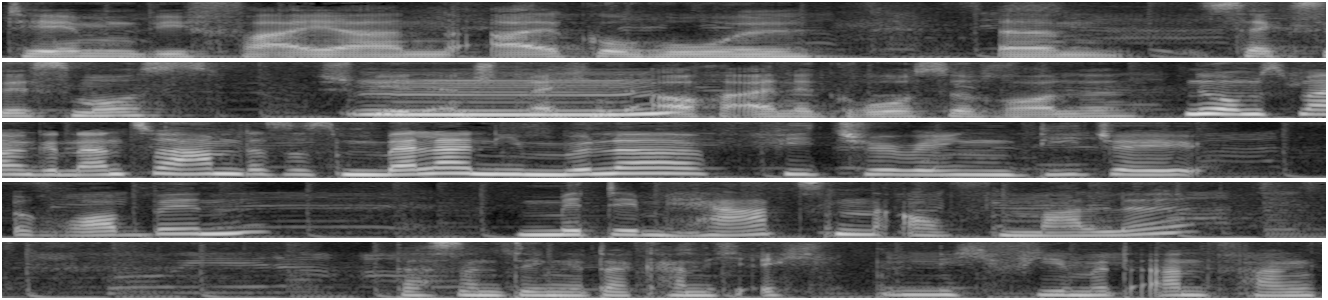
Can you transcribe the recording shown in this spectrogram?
Themen wie Feiern, Alkohol, ähm, Sexismus spielt mhm. entsprechend auch eine große Rolle. Nur um es mal genannt zu haben, das ist Melanie Müller featuring DJ Robin mit dem Herzen auf Malle. Das sind Dinge, da kann ich echt nicht viel mit anfangen.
